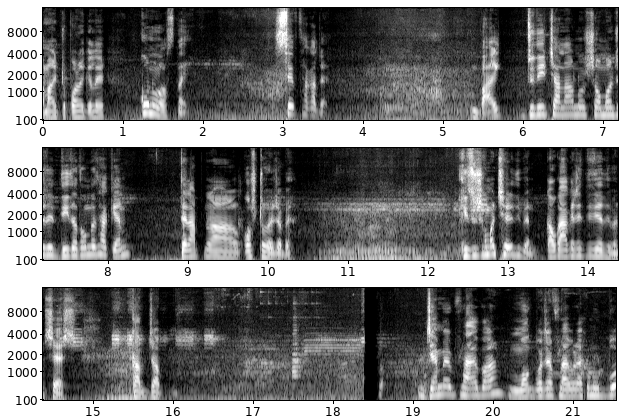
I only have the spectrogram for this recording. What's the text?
আমার একটু পরে গেলে কোনো লস নাই। সেফ থাকা যায়। বাইক যদি চালানোর সময় যদি দ্বিধাদ্বন্দ্বে থাকেন, তাহলে আপনার কষ্ট হয়ে যাবে। কিছু সময় ছেড়ে দিবেন। কাউকে আগে যেতে দিয়ে দিবেন, শেষ। কাপ জাপ। জ্যামের ফ্লাইওভার মগবাজার ফ্লাইওভার এখন উঠবো।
